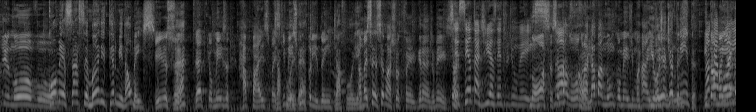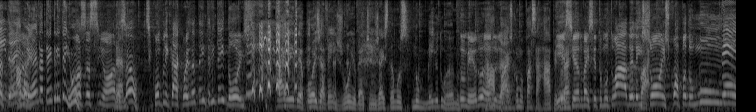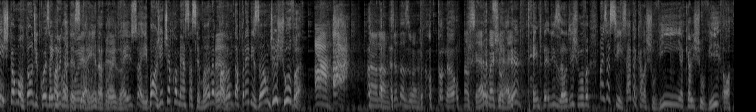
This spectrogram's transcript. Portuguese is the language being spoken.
de novo. Começar a semana e terminar o mês. Isso. Né? É, porque o mês. Rapaz, mas Já que foi, mês Beto. comprido, hein? Já foi, hein? Ah, mas você você não achou que foi grande o mês? 60 dias dentro de um mês. Nossa, você tá louco. Não, Não, e- acaba nunca o mês de maio. E hoje é dia 30. Então Não amanhã acabou ainda ainda. tem. Amanhã ainda tem 31. Nossa senhora. Não é não? se complicar a coisa, tem 32 Aí depois já vem junho, Betinho, já estamos no meio do ano. no meio do ano Rapaz, já. como passa rápido, E né? esse ano vai ser tumultuado, eleições, Copa do Mundo. Ixi, tem um montão de coisa muita acontecer coisa, ainda, Beto. É isso aí. Bom, a gente já começa a semana É. falando da previsão de chuva. Ah! Não, não, você tá zoando. Não tô não. Não, sério? Vai Sério, chover? Tem previsão de chuva. Mas assim, sabe aquela chuvinha, aquele chuvi? Ó,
